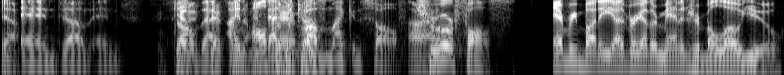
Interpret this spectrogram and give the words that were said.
Yeah. and um, and solve it- that. I- And also that's a problem I can solve. All right. True or false? Everybody, every other manager below you,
